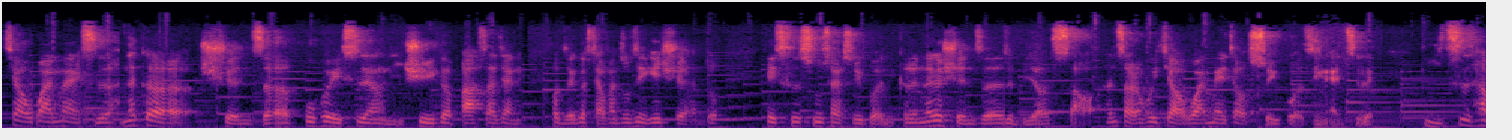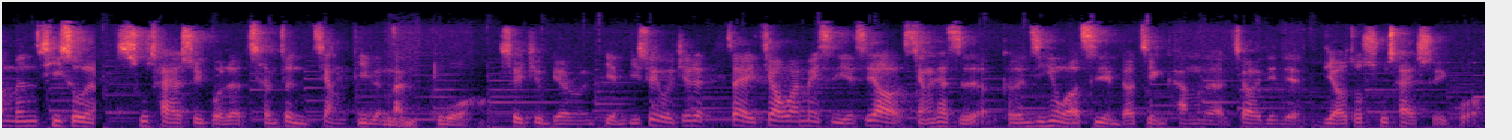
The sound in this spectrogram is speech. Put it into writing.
叫外卖时，那个选择不会是让你去一个巴萨这样或者一个小贩中心可以选很多可以吃蔬菜水果，可能那个选择是比较少，很少人会叫外卖叫水果进来之类，以致他们吸收的蔬菜和水果的成分降低了蛮多，所以就比较容易便秘。所以我觉得在叫外卖时也是要想一下子，可能今天我要吃点比较健康的，叫一点点比较多蔬菜水果，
